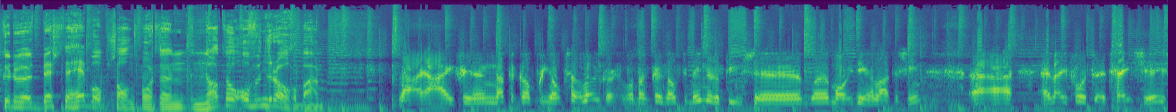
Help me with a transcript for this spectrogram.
kunnen we het beste hebben op Zandvoort? Een natte of een droge baan? Nou ja, ik vind een natte Prix ook veel leuker. Want dan kunnen ook de mindere teams eh, eh, mooie dingen laten zien. Eh, en alleen voor het, het feestje is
